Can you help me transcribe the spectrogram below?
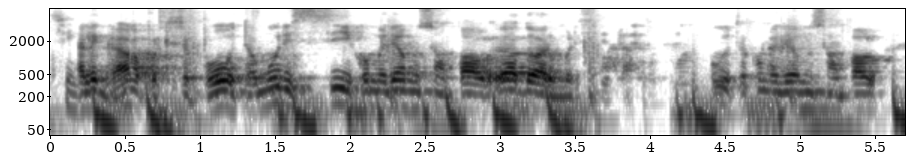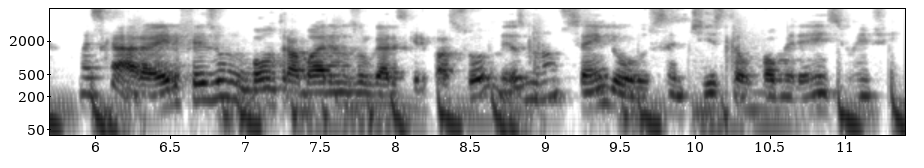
Sim. É legal, porque você, puta, o Murici, como ele ama o São Paulo. Eu adoro o Murici, tá? Puta, como ele ama o São Paulo. Mas, cara, ele fez um bom trabalho nos lugares que ele passou, mesmo não sendo Santista ou palmeirense, ou enfim,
